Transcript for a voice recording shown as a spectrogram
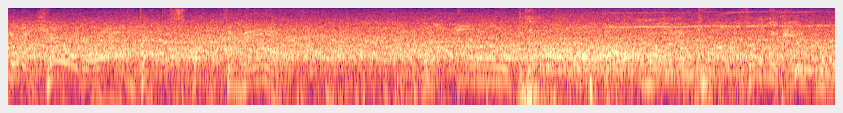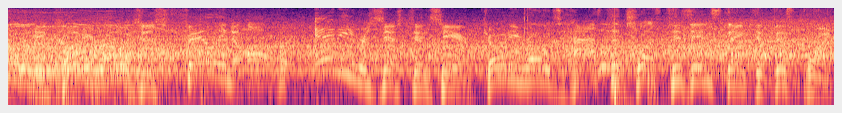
Getting carried around. Bad spot to be in. Uh-oh. Oh, my gosh. On the apron. And Cody Rhodes is failing to offer any resistance here. Cody Rhodes has to trust his instinct at this point.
